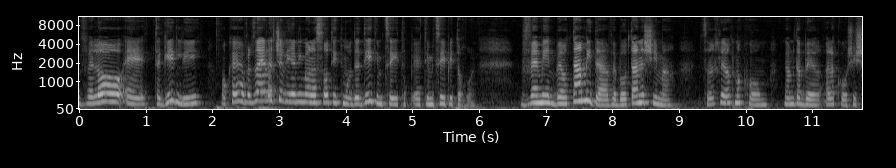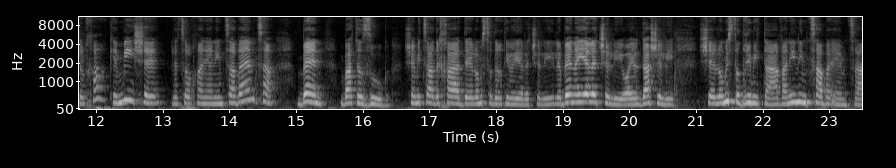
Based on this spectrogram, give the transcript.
ולא אה, תגיד לי, אוקיי, אבל זה הילד שלי, אין לי מה לעשות, תתמודדי, תמצאי, תמצאי פתרון. ובאותה מידה ובאותה נשימה, צריך להיות מקום גם לדבר על הקושי שלך, כמי שלצורך העניין נמצא באמצע בין בת הזוג שמצד אחד אה, לא מסתדרת עם הילד שלי, לבין הילד שלי או הילדה שלי שלא מסתדרים איתה ואני נמצא באמצע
